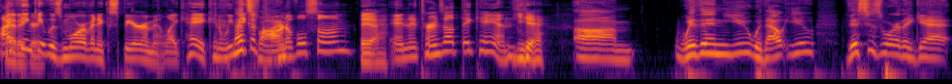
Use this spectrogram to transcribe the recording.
I I'd think agree. it was more of an experiment. Like, hey, can we That's make a fine. carnival song? yeah, And it turns out they can. yeah. um, within you, without you, this is where they get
